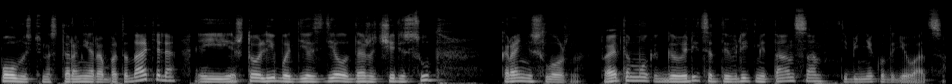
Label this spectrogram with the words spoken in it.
полностью на стороне работодателя, и что-либо сделать даже через суд крайне сложно. Поэтому, как говорится, ты в ритме танца, тебе некуда деваться.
